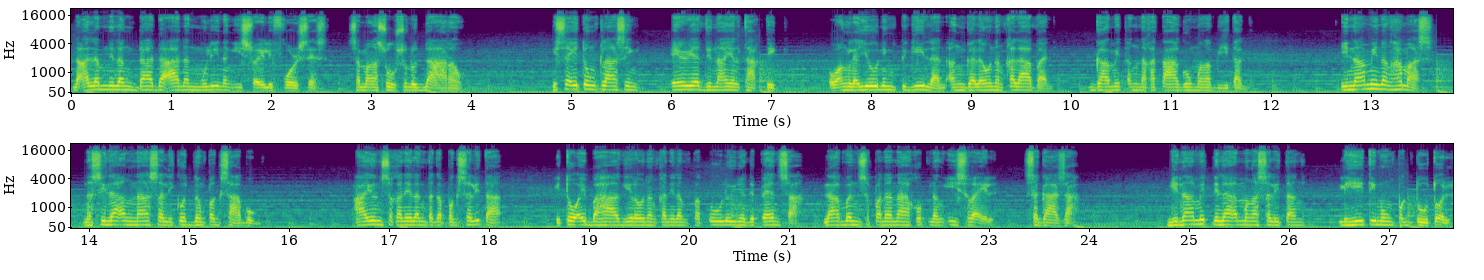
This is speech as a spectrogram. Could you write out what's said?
na alam nilang dadaanan muli ng Israeli forces sa mga susunod na araw. Isa itong klasing area denial tactic o ang layuning pigilan ang galaw ng kalaban gamit ang nakatagong mga bitag. Inamin ng Hamas na sila ang nasa likod ng pagsabog. Ayon sa kanilang tagapagsalita, ito ay bahagi raw ng kanilang patuloy na depensa laban sa pananakop ng Israel sa Gaza. Ginamit nila ang mga salitang lihitimong pagtutol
